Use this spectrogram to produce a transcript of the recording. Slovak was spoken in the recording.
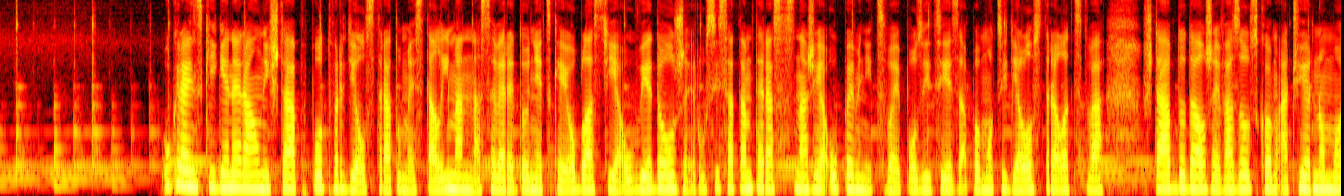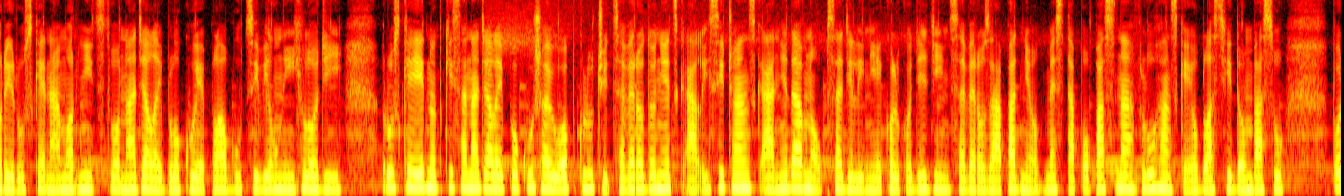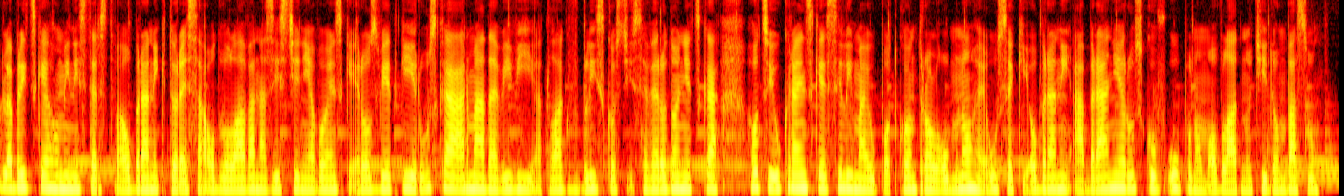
Ukrajinský generálny štáb potvrdil stratu mesta Liman na severe Doneckej oblasti a uviedol, že Rusi sa tam teraz snažia upevniť svoje pozície za pomoci delostrelectva. Štáb dodal, že v Azovskom a Čiernom mori ruské námorníctvo naďalej blokuje plavbu civilných lodí. Ruské jednotky sa naďalej pokúšajú obklúčiť Severodonetsk a Lisičansk a nedávno obsadili niekoľko dedín severozápadne od mesta Popasna v Luhanskej oblasti Donbasu. Podľa britského ministerstva obrany, ktoré sa odvoláva na zistenia vojenskej rozviedky, ruská vyvíja tlak v blízkosti Severodonecka, hoci ukrajinské sily majú pod kontrolou mnohé úseky obrany a bránia Rusku v úplnom ovládnutí Donbasu.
